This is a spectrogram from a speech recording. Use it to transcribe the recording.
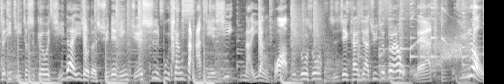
这一集就是各位期待已久的训练营绝世步枪大解析。那一样话不多说，直接看下去就对了。Let's go！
